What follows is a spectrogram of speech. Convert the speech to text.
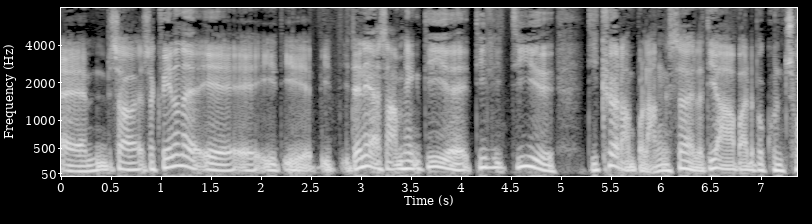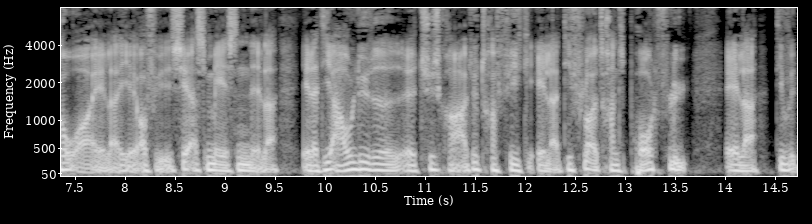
Øh, så, så kvinderne øh, øh, i, i, i, i den her sammenhæng, de, øh, de, de, de kørte ambulancer, eller de arbejdede på kontor, eller i officersmessen, eller, eller de aflyttede øh, tysk radiotrafik, eller de fløj transportfly, eller... De,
